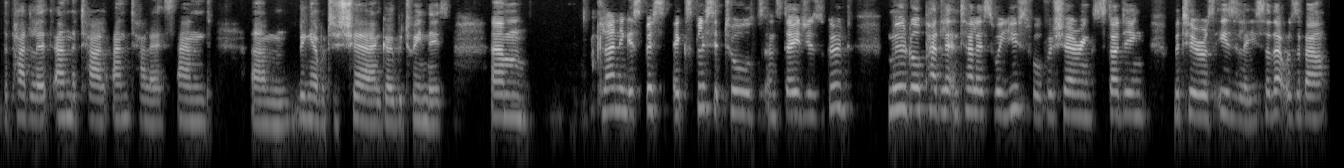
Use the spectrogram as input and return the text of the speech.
the Padlet and the Tal and Talis and um, being able to share and go between these. Um, planning explicit tools and stages good. Moodle, Padlet and Talis were useful for sharing studying materials easily. So that was about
